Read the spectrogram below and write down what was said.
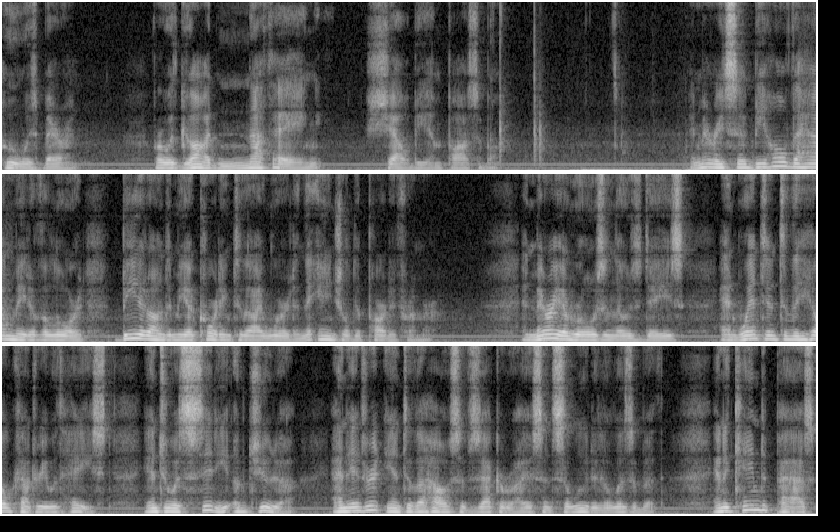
who was barren. For with God nothing shall be impossible. And Mary said, Behold the handmaid of the Lord, be it unto me according to thy word. And the angel departed from her. And Mary arose in those days, and went into the hill country with haste, into a city of Judah, and entered into the house of Zacharias and saluted Elizabeth. And it came to pass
